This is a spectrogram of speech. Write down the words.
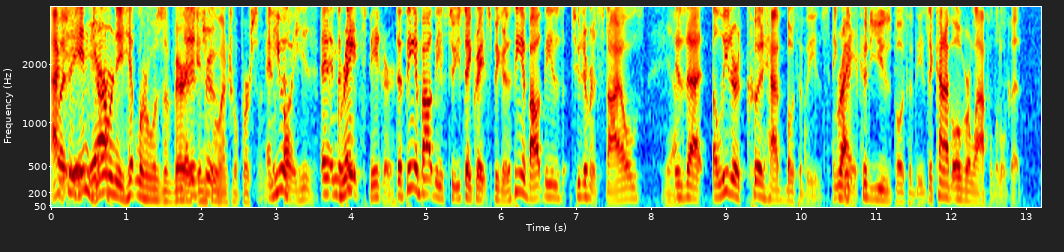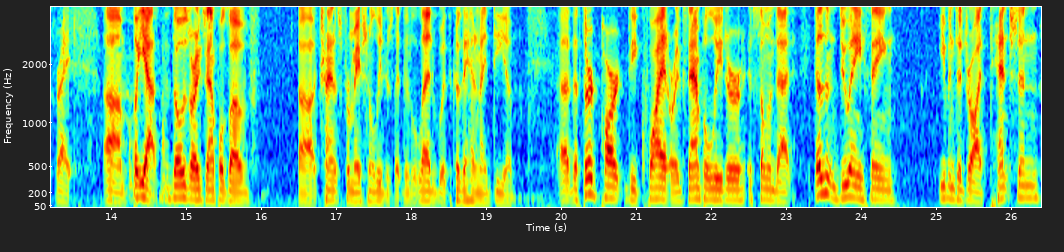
Actually, in yeah. Germany, Hitler was a very That is true. influential person. And he was oh, he's and, and the great thing- speaker. The thing about these two, you say great speaker. The thing about these two different styles Yeah. is that a leader could have both of these and Right. could, could use both of these. They kind of overlap a little bit. right. Um, but yeah, those are examples of uh, transformational leaders that they led with because they had an idea. Uh, the third part, the quiet or example leader, is someone that doesn't do anything even to draw attention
